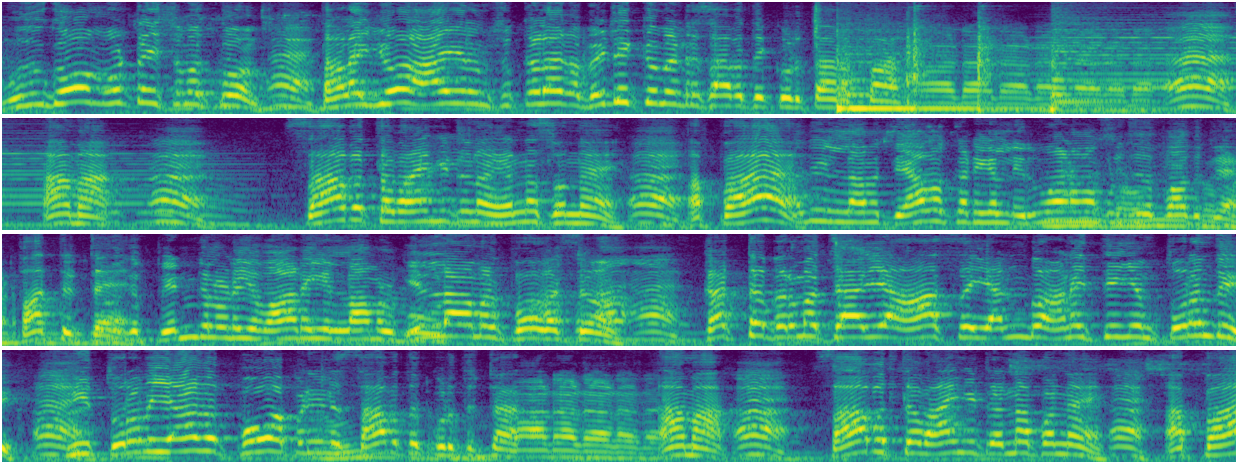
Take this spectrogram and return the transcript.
முதுகோ மூட்டை சுமக்கும். தலையோ ஆயிரம் சுக்கலாக வெடிக்கும் என்ற சாபத்தை கொடுத்தாரப்பா. ஆமா. சாபத்தை வாங்கிட்டு நான் என்ன சொன்னேன். அப்பா அது இல்லாம தேவக்கடைகள் நிர்வாணமா குடிச்சதை பார்த்துட்டேன் உங்களுக்கு பெண்களுடைய வாடகை இல்லாமல். இல்லாமல் போகட்டும். கட்ட பிரம்மச்சாரிய ஆசை அன்பு அனைத்தையும் துறந்து. நீ துறவையாக போ அப்படின்னு சாபத்தை கொடுத்துட்டார் அடடடடட. ஆமா. சாபத்தை வாங்கிட்டு என்ன பண்ணேன் ஆ. அப்பா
